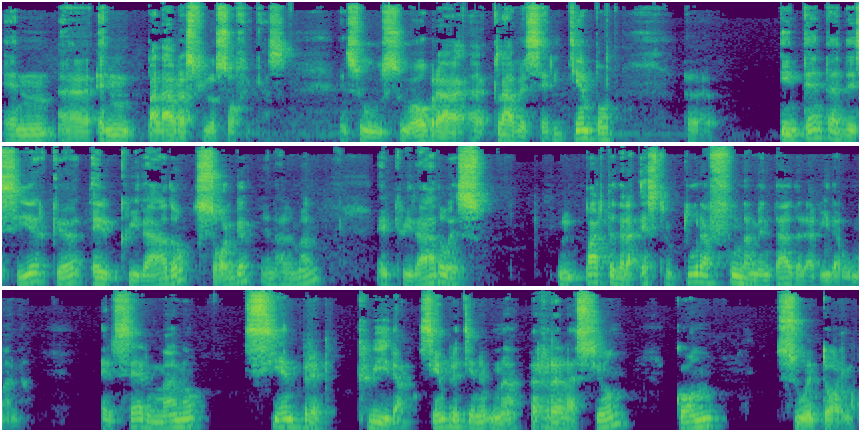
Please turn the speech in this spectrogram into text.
en, eh, palabras filosóficas. En su, obra eh, Clave Ser y Tiempo, eh, intenta decir que el cuidado, Sorge en alemán, el cuidado es parte de la estructura fundamental de la vida humana. El ser humano siempre cuida, siempre tiene una relación con su entorno.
